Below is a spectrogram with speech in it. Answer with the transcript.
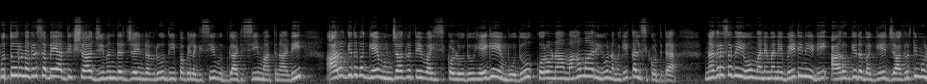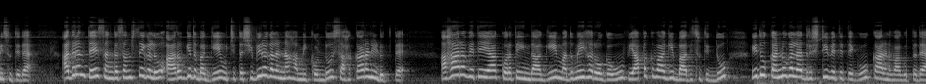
ಪುತ್ತೂರು ನಗರಸಭೆ ಅಧ್ಯಕ್ಷ ಜೀವಂದರ್ ಜೈನ್ ರವರು ದೀಪ ಬೆಳಗಿಸಿ ಉದ್ಘಾಟಿಸಿ ಮಾತನಾಡಿ, ಆರೋಗ್ಯದ ಬಗ್ಗೆ ಮುಂಜಾಗ್ರತೆ ವಹಿಸಿಕೊಳ್ಳುವುದು ಹೇಗೆ ಎಂಬುದು ಕೊರೋನಾ ಮಹಾಮಾರಿಯು ನಮಗೆ ಕಲಿಸಿಕೊಟ್ಟಿದೆ. ನಗರಸಭೆಯು ಮನೆ ಮನೆ ಭೇಟಿ ನೀಡಿ ಆರೋಗ್ಯದ ಬಗ್ಗೆ ಜಾಗೃತಿ ಮೂಡಿಸುತ್ತಿದೆ. ಅದರಂತೆ ಸಂಘ ಸಂಸ್ಥೆಗಳು ಆರೋಗ್ಯದ ಬಗ್ಗೆ ಉಚಿತ ಶಿಬಿರಗಳನ್ನು ಹಮ್ಮಿಕೊಂಡು ಸಹಕಾರ ನೀಡುತ್ತಿದೆ. ಆಹಾರ ವ್ಯತ್ಯಯ ಕೊರತೆಯಿಂದಾಗಿ ಮಧುಮೇಹ ರೋಗವು ವ್ಯಾಪಕವಾಗಿ ಬಾಧಿಸುತ್ತಿದ್ದು, ಇದು ಕಣ್ಣುಗಳ ದೃಷ್ಟಿ ವ್ಯತ್ಯತೆಗೂ ಕಾರಣವಾಗುತ್ತದೆ.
